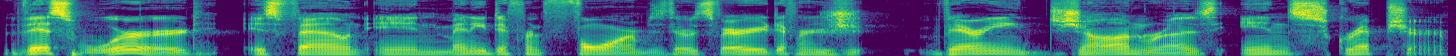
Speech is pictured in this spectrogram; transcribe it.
This word is found in many different forms. There's very different varying genres in scripture.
